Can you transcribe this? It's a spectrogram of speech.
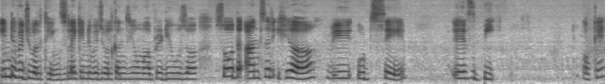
individual things like individual consumer producer. So the answer here we would say is b. Okay?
